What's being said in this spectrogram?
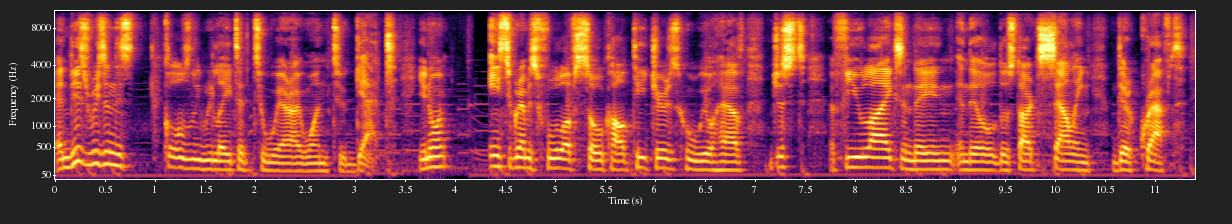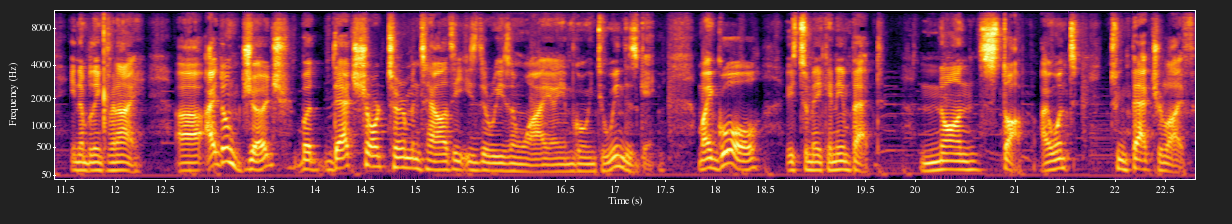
and this reason is closely related to where i want to get you know instagram is full of so-called teachers who will have just a few likes and they and they'll, they'll start selling their craft in a blink of an eye uh, I don't judge, but that short term mentality is the reason why I am going to win this game. My goal is to make an impact non stop. I want to impact your life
